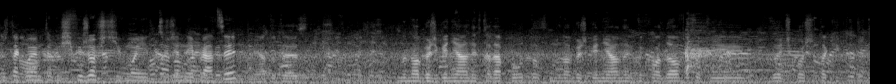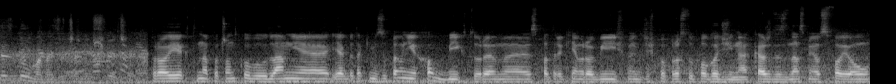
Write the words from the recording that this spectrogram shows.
że tak powiem, trochę świeżości w mojej codziennej pracy. A tutaj jest mnogość genialnych terapeutów, mnogość genialnych wykładowców i być pośród takich ludzi to jest duma najzwyczajniej w świecie. Projekt na początku był dla mnie jakby takim zupełnie hobby, które my z Patrykiem robiliśmy gdzieś po prostu po godzinach. Każdy z nas miał swoją,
